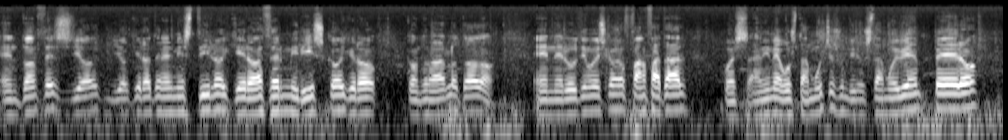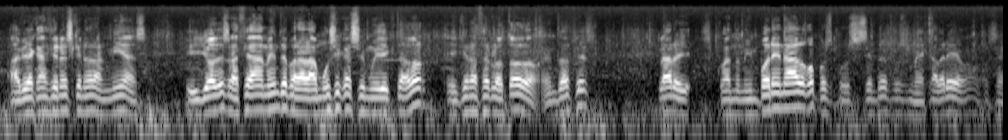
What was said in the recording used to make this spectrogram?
Entonces yo, yo quiero tener mi estilo y quiero hacer mi disco y quiero controlarlo todo. En el último disco, Fan Fatal, pues a mí me gusta mucho, es un disco que está muy bien, pero había canciones que no eran mías. Y yo desgraciadamente para la música soy muy dictador y quiero hacerlo todo. Entonces, claro, cuando me imponen algo, pues, pues siempre pues, me cabreo. o sea,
